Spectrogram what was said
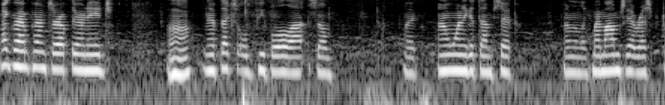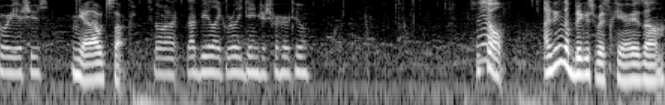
my grandparents are up there in age. Mm-hmm. And it affects old people a lot, so like I don't want to get them sick. And then like my mom's got respiratory issues, Yeah, that would suck. so like, that'd be like really dangerous for her too. So, yeah. So, I think the biggest risk here is um.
